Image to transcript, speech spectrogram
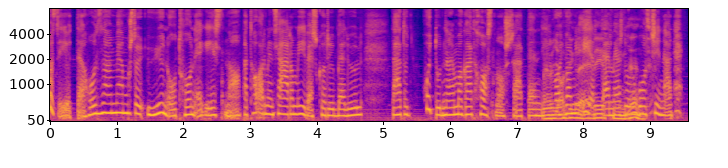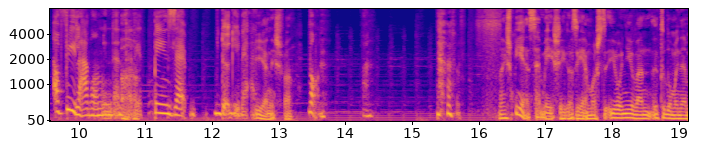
azért jött el hozzám, mert most hogy üljön otthon egész nap, hát 33 éves körülbelül, tehát hogy hogy tudná magát hasznossá tenni, mert, vagy valami értelmes mindent? dolgot csinál. A világon mindent elért. Pénze, dögivel. Ilyen is van. Van. Van. Na és milyen személyiség az ilyen most? Jó, nyilván tudom, hogy nem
